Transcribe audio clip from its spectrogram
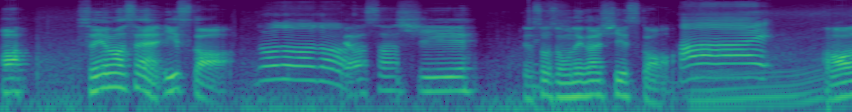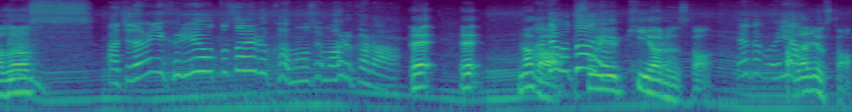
あすいません。いいっすか？どうぞどうぞ。優しい。そうそうお願いしていいですか？はーい。あざっす。あちなみに振り落とされる可能性もあるから。ええなんかそういうキーあるんですか？いやでもいあ大や丈夫ですか？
